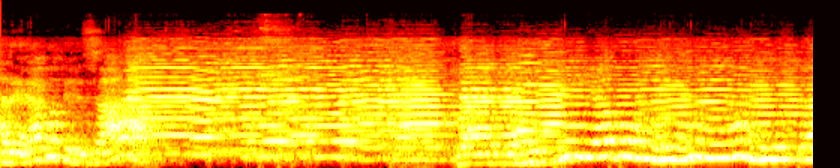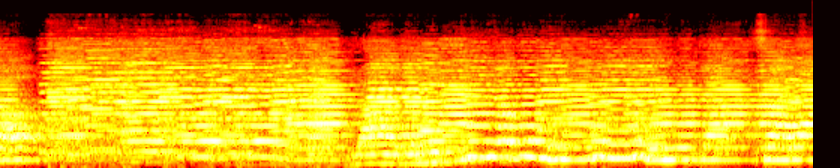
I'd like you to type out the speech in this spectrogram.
అది ఎలాగో తెలుసా? సరా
